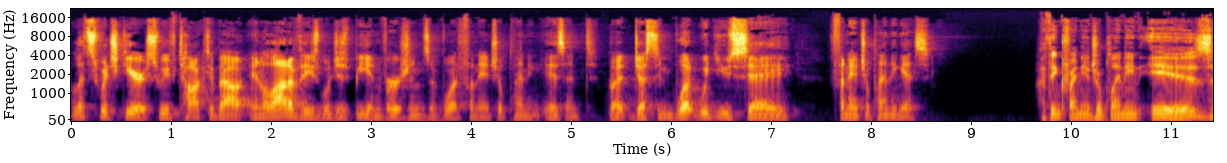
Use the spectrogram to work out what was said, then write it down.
let's switch gears. We've talked about, and a lot of these will just be inversions of what financial planning isn't. But, Justin, what would you say financial planning is? I think financial planning is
